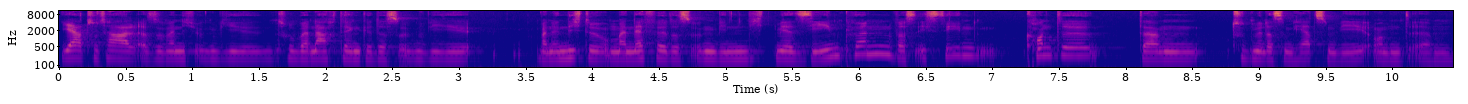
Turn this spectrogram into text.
ja, total. Also wenn ich irgendwie drüber nachdenke, dass irgendwie meine Nichte und mein Neffe das irgendwie nicht mehr sehen können, was ich sehen konnte, dann tut mir das im Herzen weh. Und ähm,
